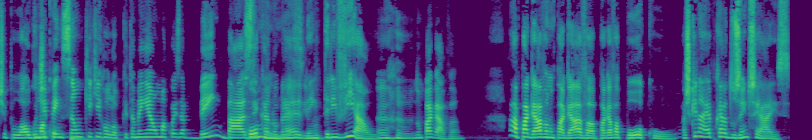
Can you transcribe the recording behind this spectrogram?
Tipo, alguma o de pensão, o que que rolou? Porque também é uma coisa bem básica Comum, no? Brasil. Né? Bem trivial. Uhum. Não pagava? Ah, pagava, não pagava, pagava pouco. Acho que na época era 200 reais.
